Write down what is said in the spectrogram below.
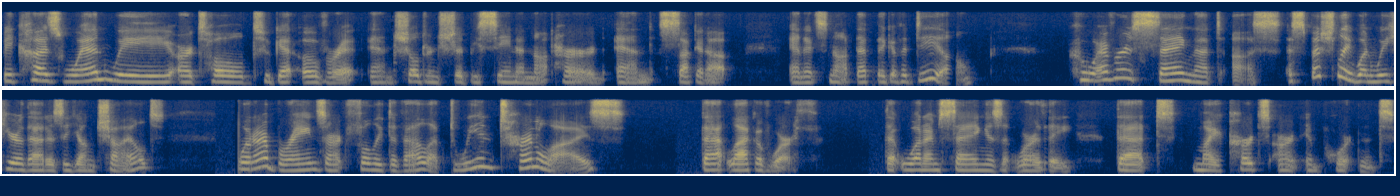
because when we are told to get over it and children should be seen and not heard and suck it up and it's not that big of a deal whoever is saying that to us especially when we hear that as a young child when our brains aren't fully developed we internalize that lack of worth that what i'm saying isn't worthy that my hurts aren't important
